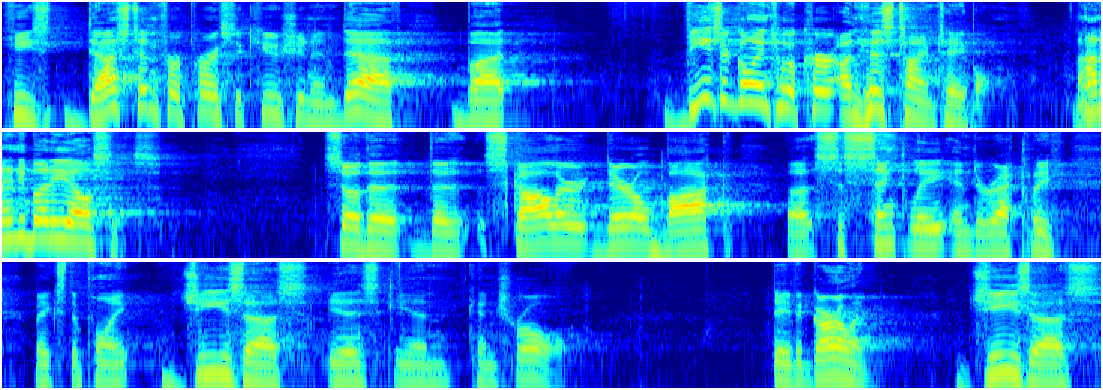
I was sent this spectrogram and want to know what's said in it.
he's destined for persecution and death, but these are going to occur on his timetable, not anybody else's. So, the, the scholar Darrell Bock uh, succinctly and directly makes the point Jesus is in control. David Garland. Jesus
